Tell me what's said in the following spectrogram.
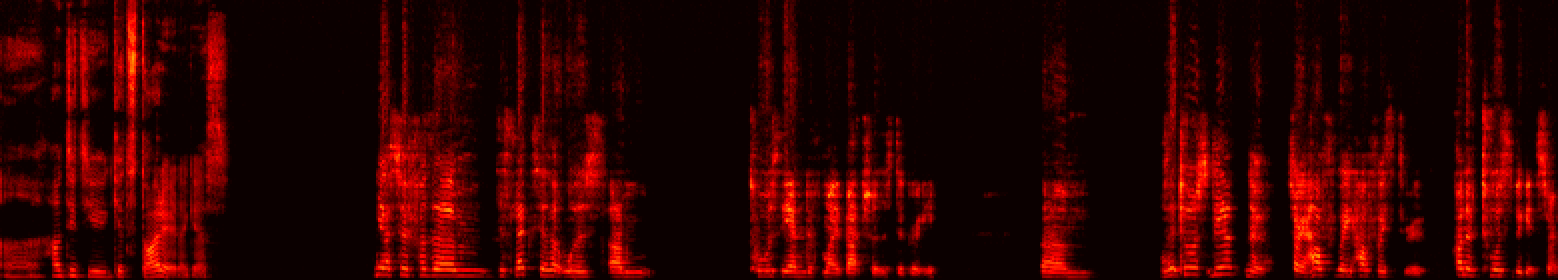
uh, how did you get started? I guess. Yeah, so for the um, dyslexia, that was um, towards the end of my bachelor's degree. Um, was it towards the end? No, sorry, halfway halfway through. Kind of towards the beginning. Sorry,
